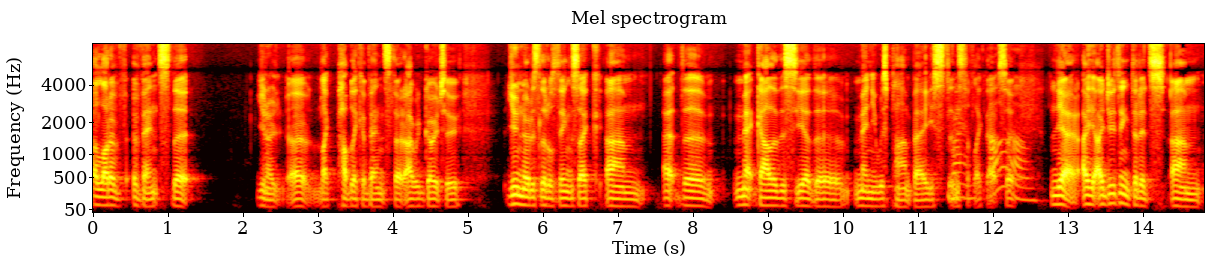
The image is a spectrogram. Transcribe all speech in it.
a lot of events that, you know, uh, like public events that I would go to, you notice little things like um, at the Met Gala this year, the menu was plant based and stuff like that. So, yeah, I, I do think that it's um,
